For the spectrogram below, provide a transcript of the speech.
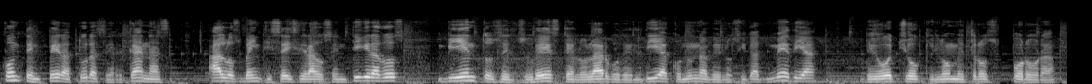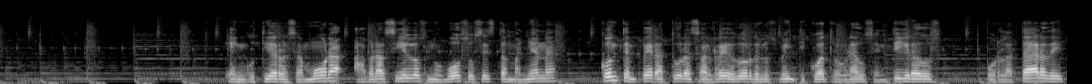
con temperaturas cercanas a los 26 grados centígrados, vientos del sureste a lo largo del día con una velocidad media de 8 kilómetros por hora. En Gutiérrez Zamora habrá cielos nubosos esta mañana con temperaturas alrededor de los 24 grados centígrados. Por la tarde,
